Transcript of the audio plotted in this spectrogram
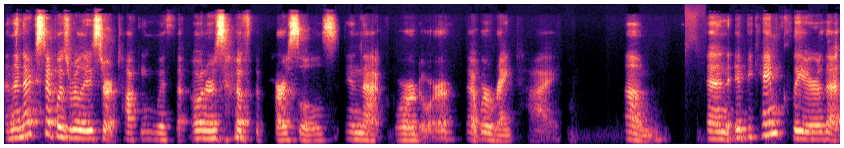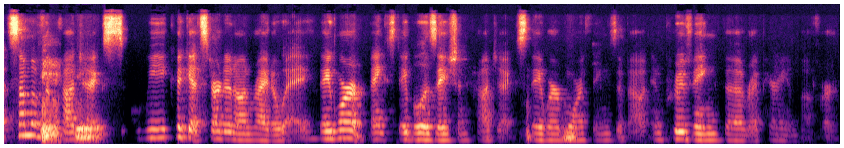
And the next step was really to start talking with the owners of the parcels in that corridor that were ranked high. Um, and it became clear that some of the projects we could get started on right away. They weren't bank stabilization projects. They were more things about improving the riparian buffer.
